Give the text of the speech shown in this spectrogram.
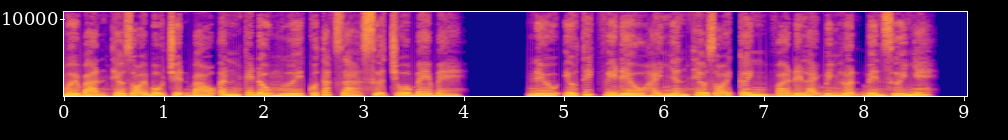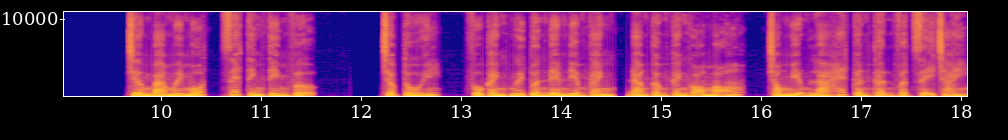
Mời bạn theo dõi bộ truyện báo ân cái đầu ngươi của tác giả sữa chua be be. Nếu yêu thích video hãy nhấn theo dõi kênh và để lại bình luận bên dưới nhé. chương 31, giết tinh tìm vợ. Chập tối, phu canh người tuần đêm điểm canh, đang cầm canh gõ mõ, trong miệng la hét cẩn thận vật dễ cháy.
